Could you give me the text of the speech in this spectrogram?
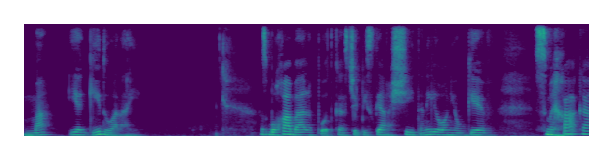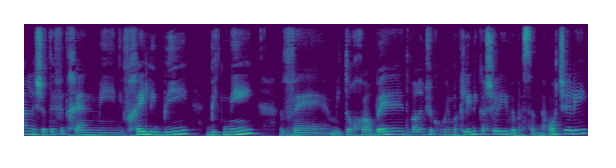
מה יגידו עליי. אז ברוכה הבאה לפודקאסט של פסגה נשית, אני לירון יוגב, שמחה כאן לשתף אתכן מנבחי ליבי, בטני, ומתוך הרבה דברים שקורים בקליניקה שלי ובסדנאות שלי.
